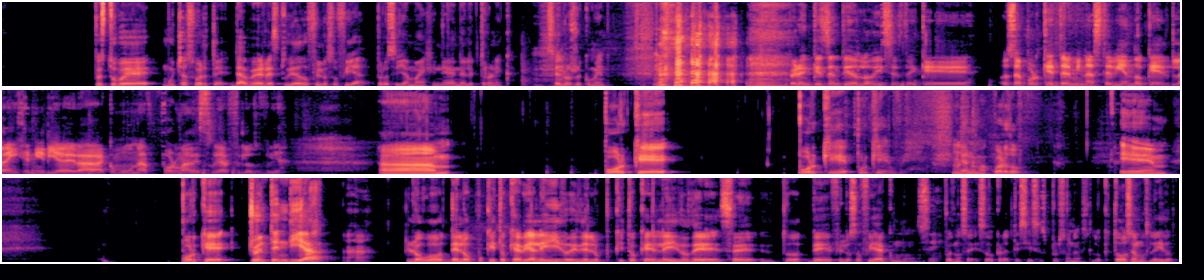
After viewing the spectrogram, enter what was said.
pues tuve mucha suerte de haber estudiado filosofía, pero se llama ingeniería en electrónica. Se los recomiendo. Pero ¿en qué sentido lo dices? De que, o sea, ¿por qué terminaste viendo que la ingeniería era como una forma de estudiar filosofía? Porque. Porque. ¿Por qué, güey? Ya no me acuerdo. Em, porque yo entendía Ajá. lo, de lo poquito que había leído y de lo poquito que he leído de, de filosofía, como, Sí. pues no sé, Sócrates y esas personas, lo que todos hemos leído.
